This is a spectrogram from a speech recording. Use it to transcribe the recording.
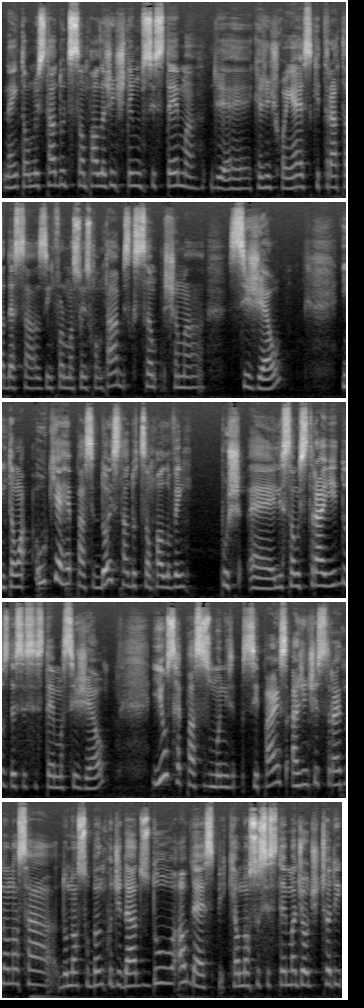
Né? Então, no estado de São Paulo, a gente tem um sistema de, é, que a gente conhece que trata dessas informações contábeis, que chama SIGEL. Então, a, o que é repasse do estado de São Paulo vem puxa, é, eles são extraídos desse sistema Sigel. E os repasses municipais a gente extrai do, nossa, do nosso banco de dados do Aldesp, que é o nosso sistema de auditoria,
